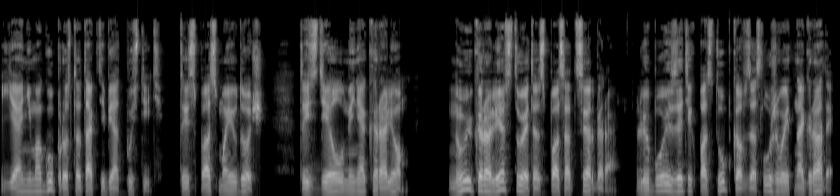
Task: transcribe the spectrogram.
Я не могу просто так тебя отпустить. Ты спас мою дочь. Ты сделал меня королем. Ну и королевство это спас от Цербера. Любой из этих поступков заслуживает награды,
